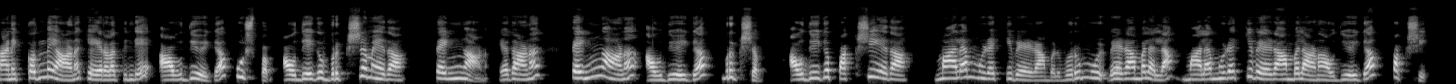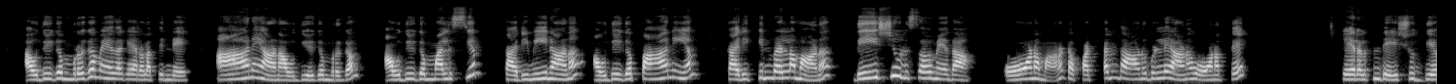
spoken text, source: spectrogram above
കണിക്കൊന്നയാണ് കേരളത്തിന്റെ ഔദ്യോഗിക പുഷ്പം. ഔദ്യോഗിക വൃക്ഷം ഏതാ? തെങ്ങാണ്. ഏതാണ്? തെങ്ങാണ് ഔദ്യോഗിക വൃക്ഷം. ഔദ്യോഗിക പക്ഷി ഏതാ? മലമുഴക്കി വേഴാമ്പൽ. വെറും വേഴാമ്പലല്ല മലമുഴക്കി വേഴാമ്പലാണ് ഔദ്യോഗിക പക്ഷി. ഔദ്യോഗിക മൃഗം ഏതാ കേരളത്തിന്റെ? ആനയാണ് ഔദ്യോഗിക മൃഗം. ഔദ്യോഗിക മത്സ്യം കരിമീനാണ്. ഔദ്യോഗിക പാനീയം കരിക്കിൻ വെള്ളമാണ്. ദേശീയ ഉത്സവം ഏതാ? ഓണമാണ് കേട്ടോ പട്ടം താണുപിള്ളയാണ് ഓണത്തെ കേരളത്തിന്റെ ദേശീയ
